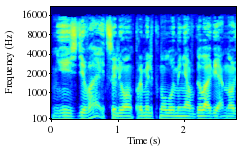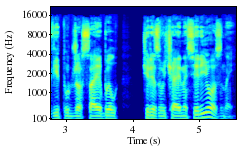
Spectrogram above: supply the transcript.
Не издевается ли он, промелькнул у меня в голове, но вид у Джасаи был чрезвычайно серьезный.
